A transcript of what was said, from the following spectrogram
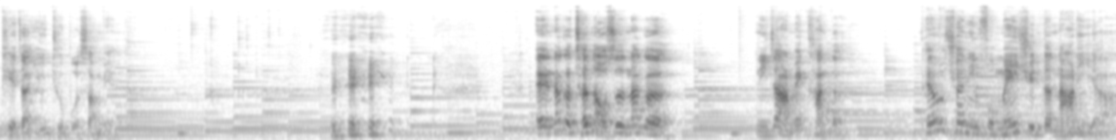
贴在 YouTube 上面。哎，那个陈老师，那个你在哪边看的？Parachute Information 的哪里呀？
